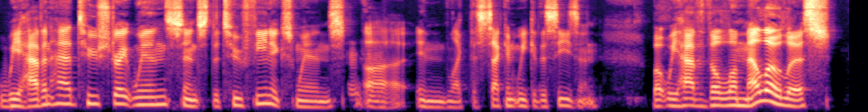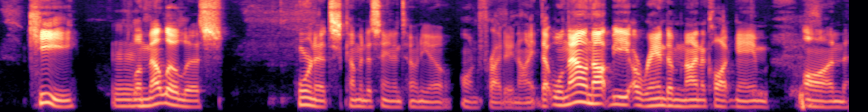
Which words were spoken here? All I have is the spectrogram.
We haven't had two straight wins since the two Phoenix wins Mhm. uh, in like the second week of the season. But we have the LaMelo list key. Mm. LaMelo list Hornets coming to San Antonio on Friday night. That will now not be a random nine o'clock game on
